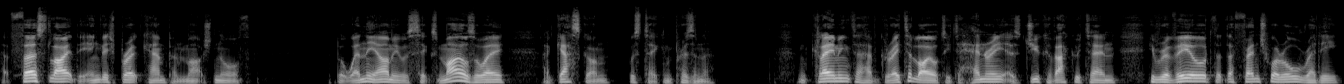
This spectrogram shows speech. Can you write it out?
At first light, the English broke camp and marched north. But when the army was six miles away, a Gascon was taken prisoner. And claiming to have greater loyalty to Henry as Duke of Aquitaine, he revealed that the French were already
